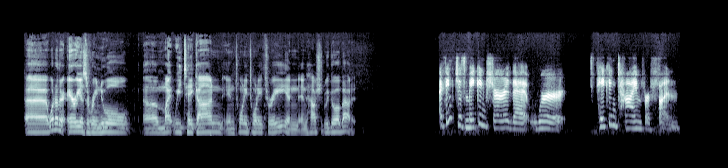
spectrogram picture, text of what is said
Uh, what other areas of renewal uh, might we take on in 2023, and and how should we go about it? I think just making sure that we're taking time for fun.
